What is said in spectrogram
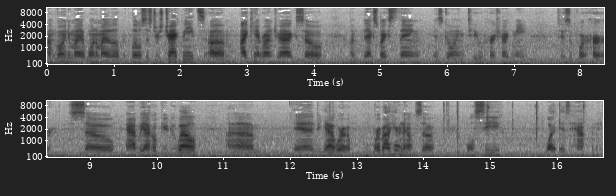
I'm going to my one of my little sister's track meets. Um, I can't run track, so um, the next best thing is going to her track meet to support her. So, Abby, I hope you do well. Um, and yeah, we're, we're about here now, so we'll see what is happening.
